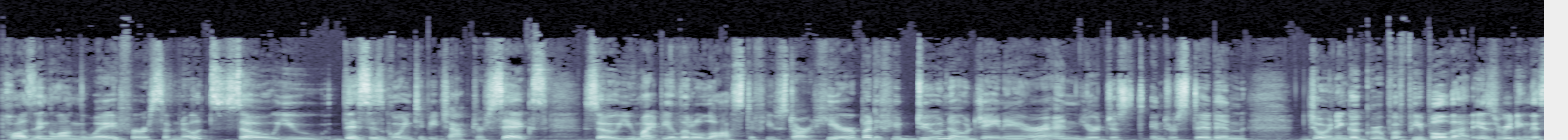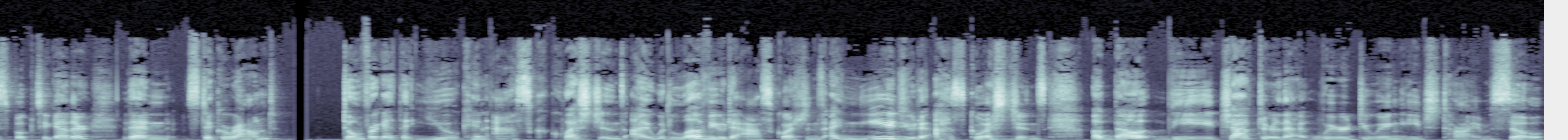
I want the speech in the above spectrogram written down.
pausing along the way for some notes. So you this is going to be chapter six, so you might be a little lost if you start here. But if you do know Jane Eyre and you're just interested in joining a group of people that is reading this book together, then stick around. Don't forget that you can ask questions. I would love you to ask questions. I need you to ask questions about the chapter that we're doing each time. So,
